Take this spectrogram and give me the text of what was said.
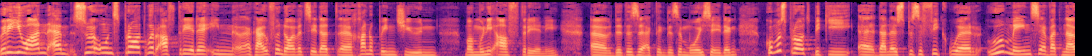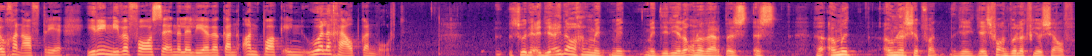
Hoorie Johan, ehm um, so ons praat oor aftrede en ek hou van daai wat sê dat uh, gaan op pensioen, maar moenie aftree nie. Uh dit is ek dink dis 'n mooi sê ding. Kom ons praat bietjie uh, dan nou spesifiek oor hoe mense wat nou gaan aftree, hierdie nuwe fase in hulle lewe kan aanpak en hoe hulle gehelp kan word. So die die uitdaging met met met hierdie hele onderwerp is is 'n ou moet ownership vat. Jy jy's verantwoordelik vir jouself.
